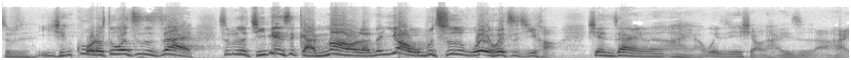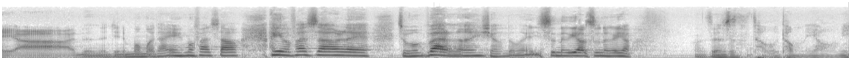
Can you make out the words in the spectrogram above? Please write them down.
是不是以前过得多自在？是不是？即便是感冒了，那药我不吃，我也会自己好。现在呢？哎呀，为这些小孩子啊，哎呀，那那今天摸摸他，哎，有没发烧？哎呦，发烧嘞，怎么办呢？想东哎吃那个药，吃那个药，真是头痛的要命。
